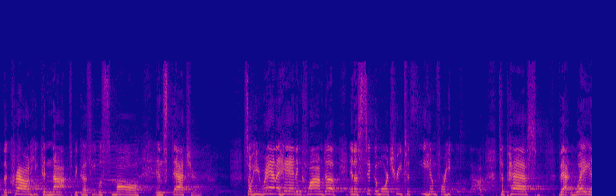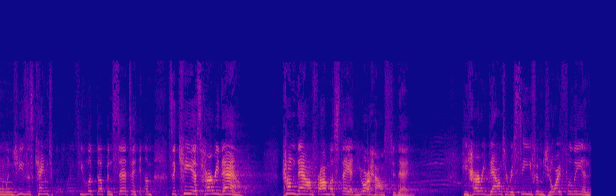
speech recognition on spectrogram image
of the crowd, he could not because he was small in stature. So he ran ahead and climbed up in a sycamore tree to see him, for he was about to pass that way. And when Jesus came to the place, he looked up and said to him, Zacchaeus, hurry down. Come down, for I must stay at your house today. He hurried down to receive him joyfully, and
